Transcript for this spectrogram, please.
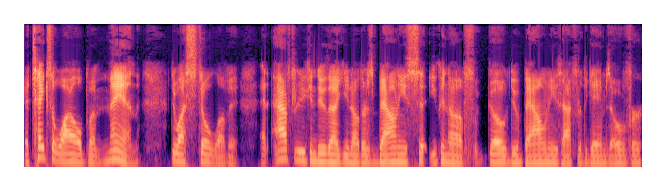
It takes a while, but man, do I still love it. And after you can do that, you know, there's bounties. You can uh, go do bounties after the game's over.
